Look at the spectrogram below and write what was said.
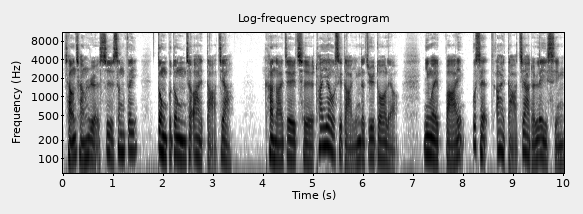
常常惹是生非，动不动就爱打架。看来这一次他又是打赢的居多了，因为白不是爱打架的类型，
